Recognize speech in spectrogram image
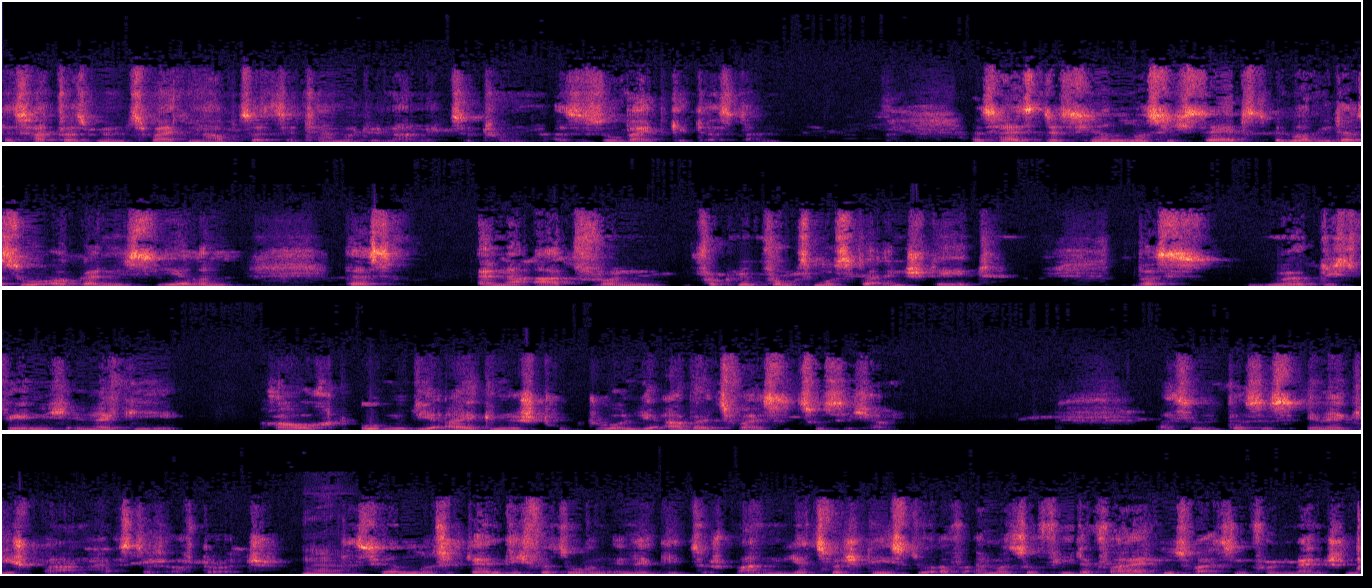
Das hat was mit dem zweiten Hauptsatz der Thermodynamik zu tun. Also so weit geht das dann. Das heißt, das Hirn muss sich selbst immer wieder so organisieren, dass eine Art von Verknüpfungsmuster entsteht, was möglichst wenig Energie braucht, um die eigene Struktur und die Arbeitsweise zu sichern. Also das ist Energiesparen, heißt das auf Deutsch. Ja. Das Hirn muss ständig versuchen, Energie zu sparen. Und jetzt verstehst du auf einmal so viele Verhaltensweisen von Menschen,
